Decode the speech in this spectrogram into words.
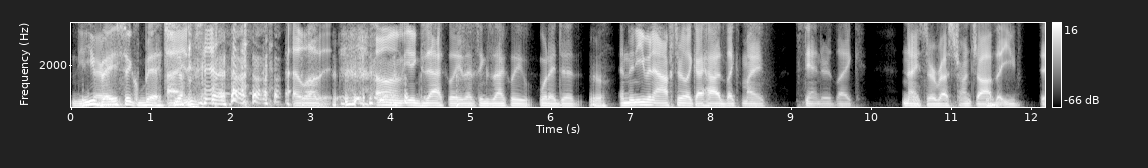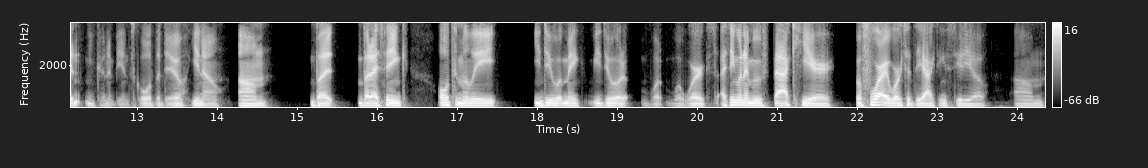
the You very- basic bitch. I- No, I'm just kidding. I love it. Um, exactly. That's exactly what I did. Yeah. And then even after, like, I had like my standard, like, nicer restaurant job that you didn't, you couldn't be in school to do, you know. Um, but but I think ultimately you do what make you do what what what works. I think when I moved back here, before I worked at the acting studio, um,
